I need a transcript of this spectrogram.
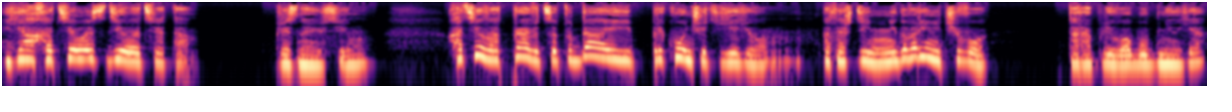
«Я хотела сделать это», — признаюсь ему. «Хотела отправиться туда и прикончить ее. Подожди, не говори ничего», — торопливо бубню я.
